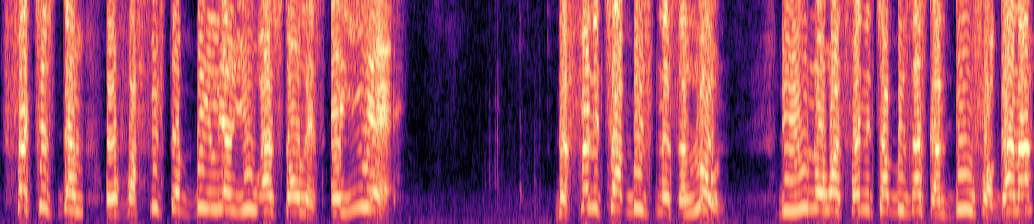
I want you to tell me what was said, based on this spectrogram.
fetches them over 50 billion US dollars a year. The furniture business alone. Do you know what furniture business can do for Ghana?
